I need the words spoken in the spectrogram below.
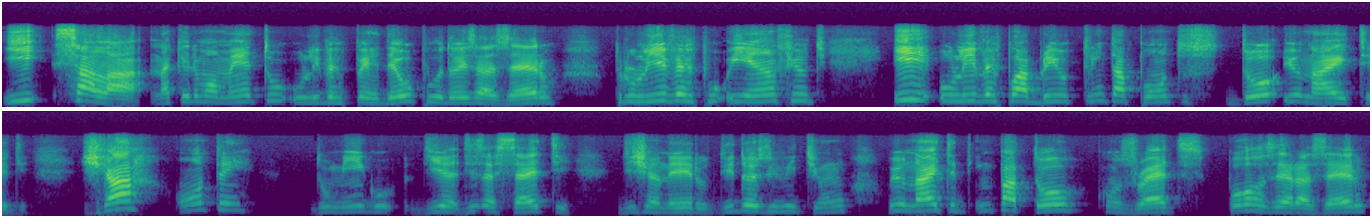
e Salah. Naquele momento, o Liverpool perdeu por 2 a 0 para o Liverpool e Anfield, e o Liverpool abriu 30 pontos do United. Já ontem, domingo, dia 17 de janeiro de 2021, o United empatou com os Reds por 0 a 0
